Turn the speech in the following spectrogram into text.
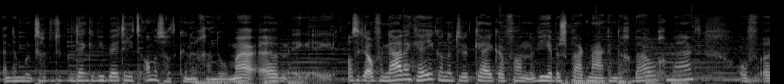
en, dan moet ik natuurlijk bedenken wie beter iets anders had kunnen gaan doen. Maar um, ik, als ik erover nadenk, hè, je kan natuurlijk kijken van wie hebben spraakmakende gebouwen gemaakt. Of uh,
